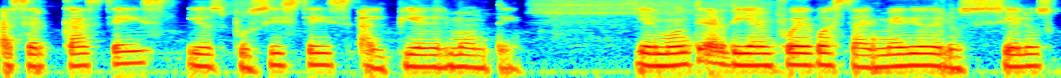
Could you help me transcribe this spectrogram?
acercasteis y os pusisteis al pie del monte. Y el monte ardía en fuego hasta en medio de los cielos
